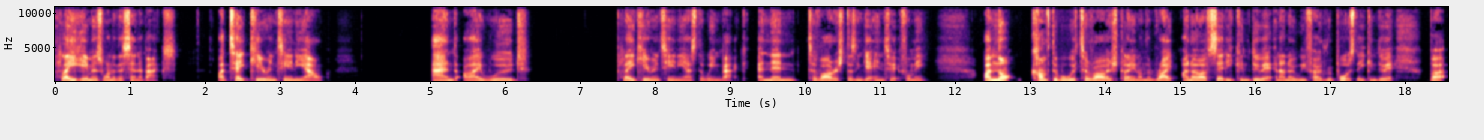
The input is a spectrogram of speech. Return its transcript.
play him as one of the centre backs. I'd take Kieran Tierney out and I would play Kieran Tierney as the wing back. And then Tavares doesn't get into it for me. I'm not comfortable with Tavares playing on the right. I know I've said he can do it, and I know we've heard reports that he can do it. But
